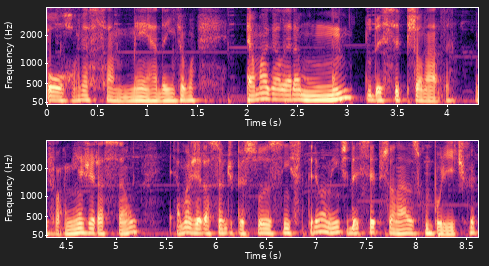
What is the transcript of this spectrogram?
porra, olha essa merda. Então, é uma galera muito decepcionada. Tipo, a minha geração é uma geração de pessoas assim, extremamente decepcionadas com política.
